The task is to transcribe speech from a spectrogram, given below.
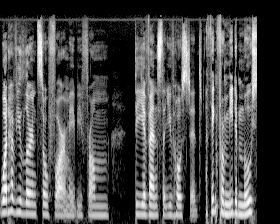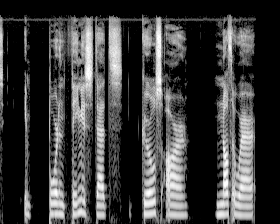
what have you learned so far, maybe from the events that you've hosted? I think for me the most important thing is that girls are not aware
